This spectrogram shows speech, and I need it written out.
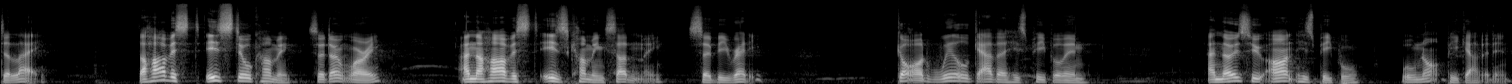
delay. The harvest is still coming, so don't worry. And the harvest is coming suddenly, so be ready. God will gather his people in and those who aren't his people will not be gathered in.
